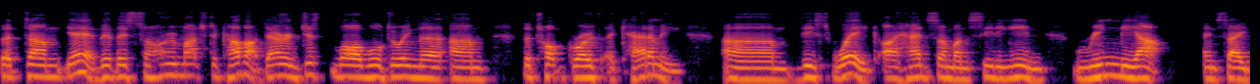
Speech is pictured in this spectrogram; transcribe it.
But um, yeah, there, there's so much to cover. Darren, just while we're doing the um, the Top Growth Academy um, this week, I had someone sitting in ring me up and say,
